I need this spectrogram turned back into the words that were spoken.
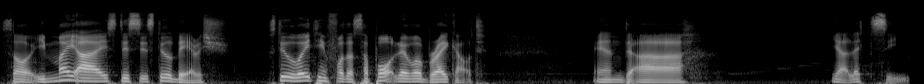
So in my eyes, this is still bearish. Still waiting for the support level breakout. And uh, yeah, let's see.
